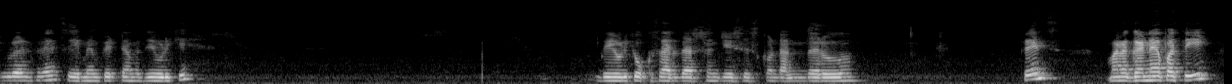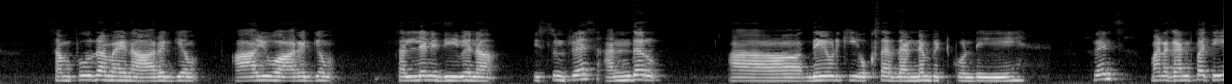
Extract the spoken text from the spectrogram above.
చూడండి ఫ్రెండ్స్ ఏమేమి పెట్టాము దేవుడికి? దేవుడికి ఒకసారి దర్శనం చేసేసుకోండి అందరూ. ఫ్రెండ్స్ మన గణపతి సంపూర్ణమైన ఆరోగ్యం ఆయు ఆరోగ్యం చల్లని దీవెన ఇస్తుంది ఫ్రెండ్స్ అందరూ దేవుడికి ఒకసారి దండం పెట్టుకోండి. ఫ్రెండ్స్ మన గణపతి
